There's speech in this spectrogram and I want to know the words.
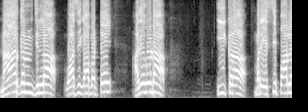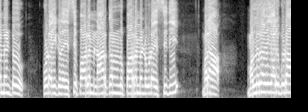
నాగర్కర్నూలు జిల్లా వాసి కాబట్టి అది కూడా ఇక్కడ మరి ఎస్సీ పార్లమెంటు కూడా ఇక్కడ ఎస్సీ పార్లమెంట్ నాగర్కర్నూలు పార్లమెంట్ కూడా ఎస్సీది. మరి మల్లురావి మల్లురవి గారు కూడా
